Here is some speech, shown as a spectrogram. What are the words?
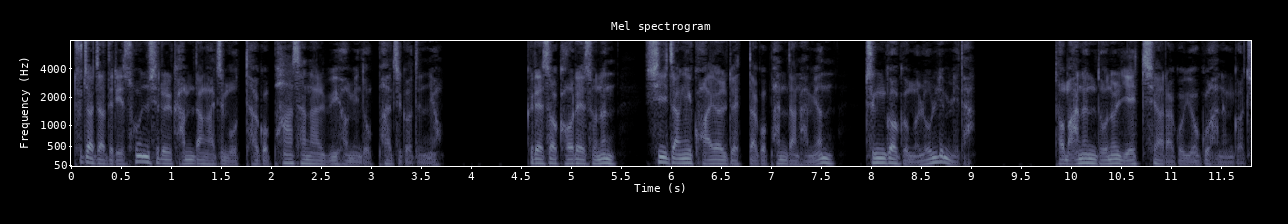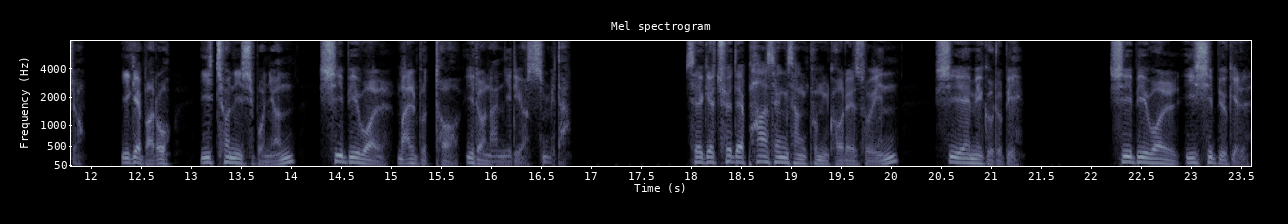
투자자들이 손실을 감당하지 못하고 파산할 위험이 높아지거든요. 그래서 거래소는 시장이 과열됐다고 판단하면 증거금을 올립니다. 더 많은 돈을 예치하라고 요구하는 거죠. 이게 바로 2025년 12월 말부터 일어난 일이었습니다. 세계 최대 파생 상품 거래소인 CME 그룹이 12월 26일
